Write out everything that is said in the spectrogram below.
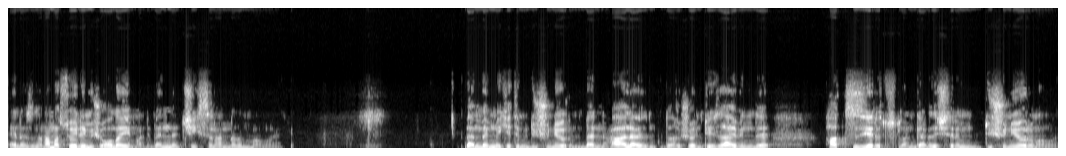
En azından. Ama söylemiş olayım hani. Benden çıksın anladın mı ama? Ben memleketimi düşünüyorum. Ben hala daha şu an cezaevinde haksız yere tutulan kardeşlerimi düşünüyorum ama.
